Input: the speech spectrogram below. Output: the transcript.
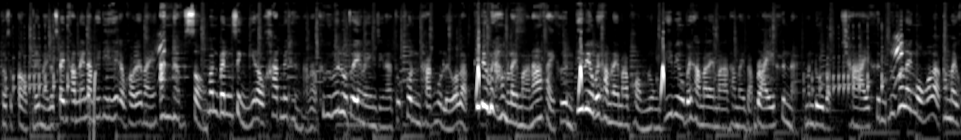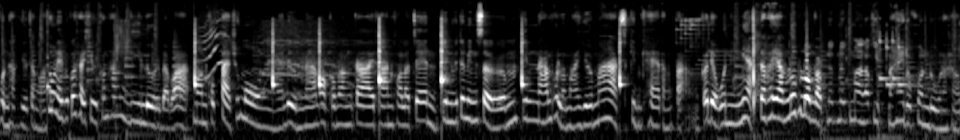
เราจะตอบได้ไหมเราจะเป็นคำแนะนำที่ดีให้กับเขาได้ไหมอันดับสองมันเป็นสิ่งที่เราคาดไม่ถึงนะแบบคือบิวไม่รู้ตัวเองเลยจริงๆนะทุกคนทักหมดเลยว่าแบบพี่บิวไปทำอะไรมาหน้าใสขึ้น พี่บิวไปทำอะไรมาผอมลง พี่บิวไปทำอะไรมาทำไมแบบไบรท์ขึ้นอะมันดูแบบชายขึ้นบิวก็เลยงงว่าแบบทำไมคนทักเยอะจังวะ ช่วงนี้บิวก็ใช้ชีวิตค่อนข้างดีเลยแบบว่านอนครบ 8 ชั่วโมงอย่างเงี้ยดื่มน้ำออกกำลังกายทานคอลลาเจน กินวิตามินเสริม กินน้ำผลไม้เยอะมาก สกินแคร์ต่างๆ ก็เดี๋ยววันนี้เนี่ยจะพยายามรวบรวมแบบนึกๆมาแล้วหยิบมาให้ทุกคนดูนะคะโอ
